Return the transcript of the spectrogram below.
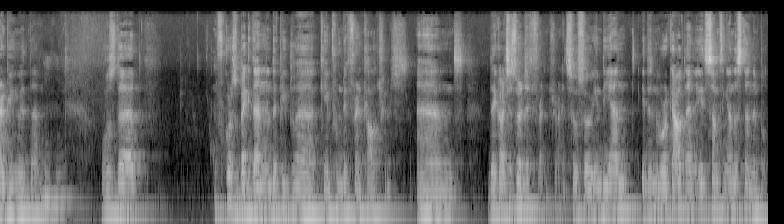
arguing with them, Mhm. was that, of course, back then the people uh, came from different cultures and their cultures were different, right? So, so in the end, it didn't work out, and it's something understandable.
